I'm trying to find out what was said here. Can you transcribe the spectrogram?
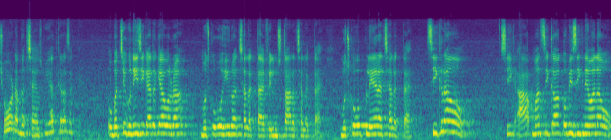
چھوٹا بچہ ہے، اس کو یاد کرا سکتے ہیں؟ وہ بچے کو نہیں سکھایا تو کیا بول رہا؟ مجھ کو وہ ہیرو اچھا لگتا ہے، فلم سٹار اچھا لگتا ہے۔ مجھ کو وہ پلیئر اچھا لگتا ہے۔ سیکھ رہا ہو سیکھ، آپ مت سکھاؤ تو بھی سیکھنے والا ہو۔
